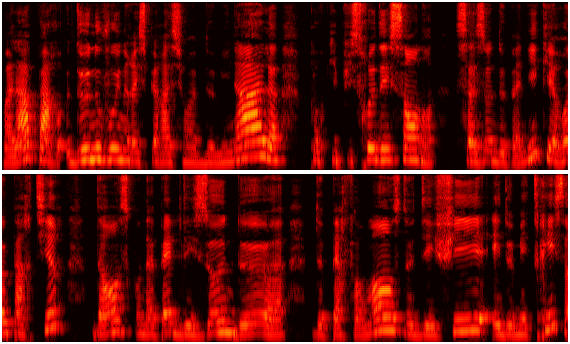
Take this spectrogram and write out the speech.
voilà, par de nouveau une respiration abdominale pour qu'il puisse redescendre sa zone de panique et repartir dans ce qu'on appelle des zones de, euh, de performance, de défi et de maîtrise.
